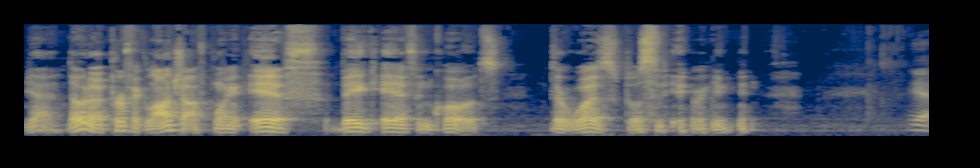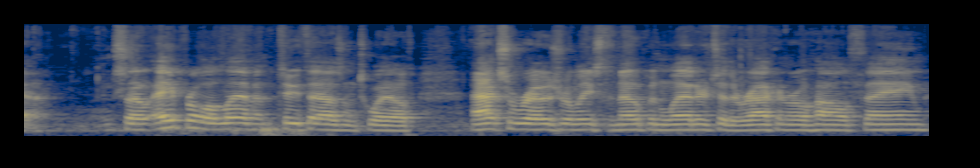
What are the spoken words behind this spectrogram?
yeah, that would have been a perfect launch off point if big if in quotes there was supposed to be a reunion. Yeah. So April 11th, 2012, Axl Rose released an open letter to the Rock and Roll Hall of Fame,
